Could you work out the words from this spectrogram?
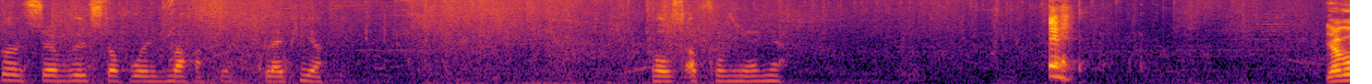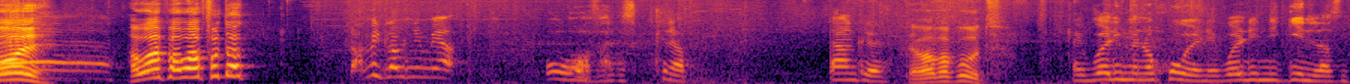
Das willst du doch wohl nicht machen. Ja, bleib hier. Raus ab von mir hier. Äh. Jawohl! Äh. Hau ab, hau ab von dort! Darf ich glaube ich nicht mehr. Oh, war das knapp. Danke. Der war aber gut. Ich wollte ihn mir noch holen. Ich wollte ihn nicht gehen lassen.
